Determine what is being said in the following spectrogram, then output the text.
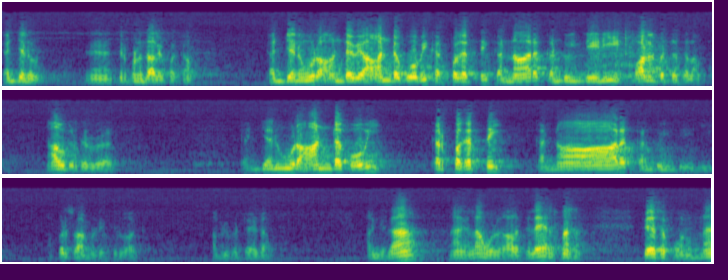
கஞ்சனூர் அஹ், திருப்பனந்தாளுக்கு பக்கம். கஞ்சனூர் ஆண்டவே ஆண்ட கோவை கற்பகத்தை கண்ணார கண்டு இந்தேனி பாடல் பெற்றதெல்லாம் நாவுக்கரசர் கஞ்சனூர் ஆண்ட கோவை கற்பகத்தை கண்ணார கண்டு இந்தேனி அப்புறம் சுவாமியுடைய திருவாக்கு. அப்படிப்பட்ட இடம். அங்கதான் நாங்கெல்லாம் ஒரு காலத்துல பேச போனோம்னா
